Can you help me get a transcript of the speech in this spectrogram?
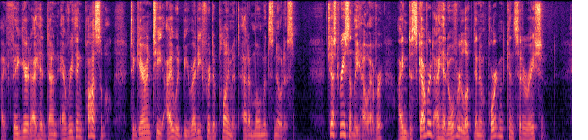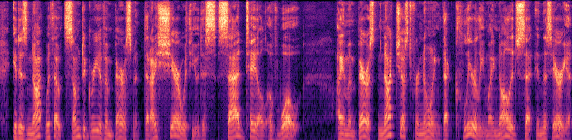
I figured I had done everything possible to guarantee I would be ready for deployment at a moment's notice. Just recently, however, I discovered I had overlooked an important consideration. It is not without some degree of embarrassment that I share with you this sad tale of woe. I am embarrassed not just for knowing that clearly my knowledge set in this area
